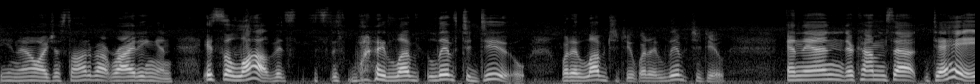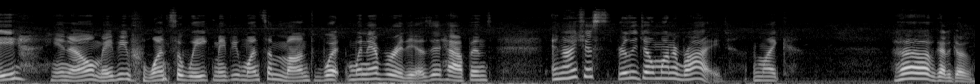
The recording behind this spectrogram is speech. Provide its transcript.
You know, I just thought about riding, and it's the love. It's, it's what I love live to do, what I love to do, what I live to do. And then there comes that day, you know, maybe once a week, maybe once a month, what, whenever it is, it happens. And I just really don't want to ride. I'm like, oh, I've got to go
